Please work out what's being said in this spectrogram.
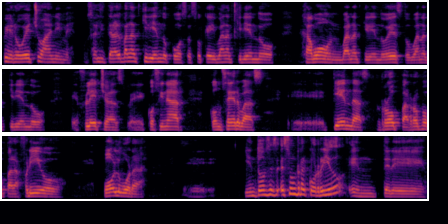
pero hecho anime. O sea, literal van adquiriendo cosas, ok, van adquiriendo jabón, van adquiriendo esto, van adquiriendo eh, flechas, eh, cocinar, conservas, eh, tiendas, ropa, ropa para frío, pólvora. y entonces es un recorrido entre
